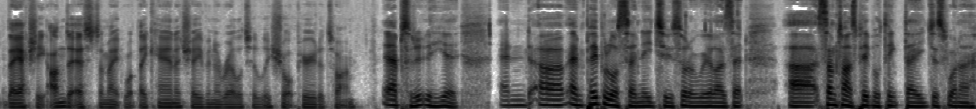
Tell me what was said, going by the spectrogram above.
they actually underestimate what they can achieve in a relatively short period of time. Absolutely, yeah, and uh, and people also need to sort of realize that uh, sometimes people think they just want to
